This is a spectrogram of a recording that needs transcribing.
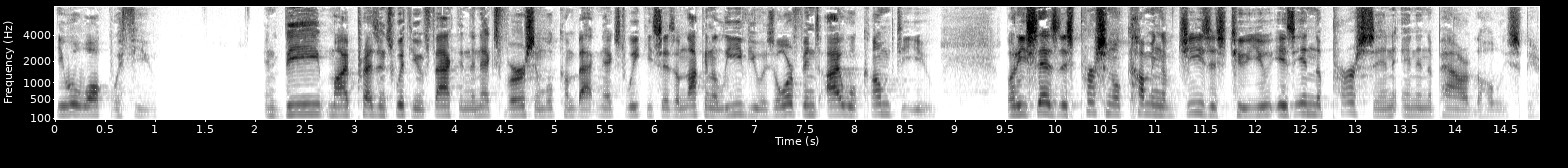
He will walk with you and be my presence with you. In fact, in the next verse, and we'll come back next week, he says, I'm not going to leave you as orphans, I will come to you. But he says this personal coming of Jesus to you is in the person and in the power of the Holy Spirit.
